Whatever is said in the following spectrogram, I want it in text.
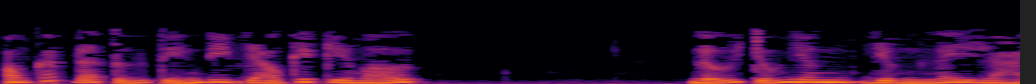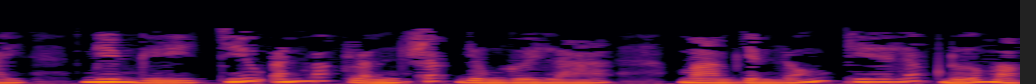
ông cách đã tự tiện đi vào kia kìa mợ. Nữ chủ nhân dừng ngay lại, nghiêm nghị chiếu ánh mắt lạnh sắc vào người lạ, màm dành đón che lấp nửa mặt.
